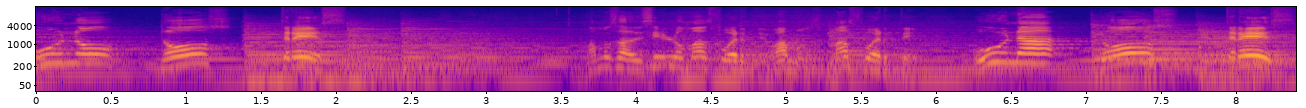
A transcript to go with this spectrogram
Uno, dos, tres. Vamos a decirlo más fuerte, vamos, más fuerte. Una, dos, tres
